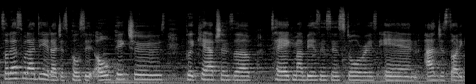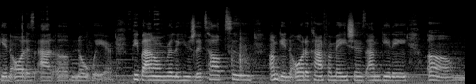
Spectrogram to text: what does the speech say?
So that's what I did. I just posted old pictures, put captions up, tagged my business in stories, and I just started getting orders out of nowhere. People I don't really usually talk to. I'm getting order confirmations. I'm getting um,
